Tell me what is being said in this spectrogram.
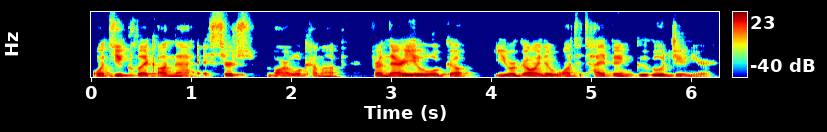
Once you click on that, a search bar will come up. From there you will go you are going to want to type in Google Junior.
